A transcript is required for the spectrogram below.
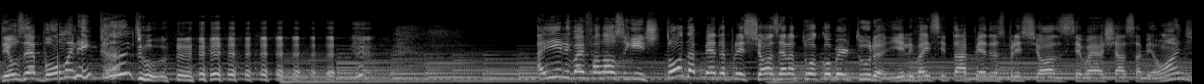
Deus é bom, mas nem tanto. Aí ele vai falar o seguinte: toda pedra preciosa era a tua cobertura. E ele vai citar pedras preciosas, você vai achar, sabe aonde?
